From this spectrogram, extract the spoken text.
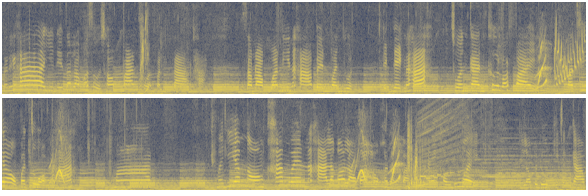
สวัสดีค่ะ ยินดีต้อนรับเข้าสู่ช่องบ้านสวนปริตาค่ะสำหรับวันนี้นะคะเป็นวันหยุดเด็กๆนะคะ ชวนกันขึ้นรถไฟมาเที่ยวประจวบนะคะ มามาเยี่ยมน้องข้างแว่นนะคะ แล้วก็เราก็เอาขนมปังมาให้เขาด้วย เดี๋ยวเราไปดูกิจกรรม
